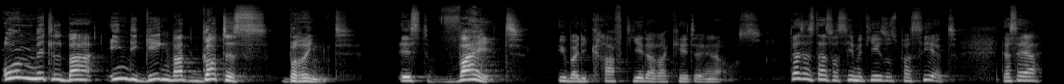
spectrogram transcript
unmittelbar in die Gegenwart Gottes bringt, ist weit über die Kraft jeder Rakete hinaus. Das ist das, was hier mit Jesus passiert, dass er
